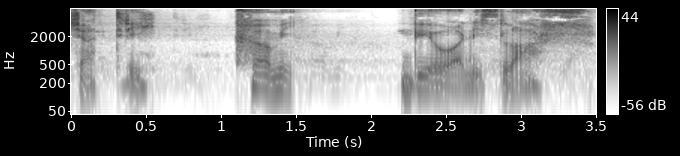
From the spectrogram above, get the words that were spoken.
যাত্রী। আমি বেওয়ারিস লাশ।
